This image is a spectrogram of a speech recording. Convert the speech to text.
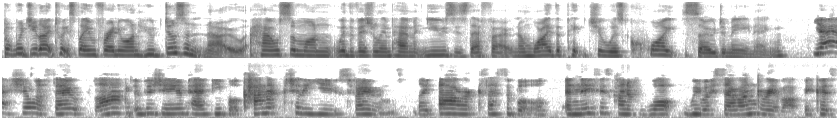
But would you like to explain for anyone who doesn't know how someone with a visual impairment uses their phone and why the picture was quite so demeaning? Yeah, sure. So blind and visually impaired people can actually use phones, like are accessible. And this is kind of what we were so angry about because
